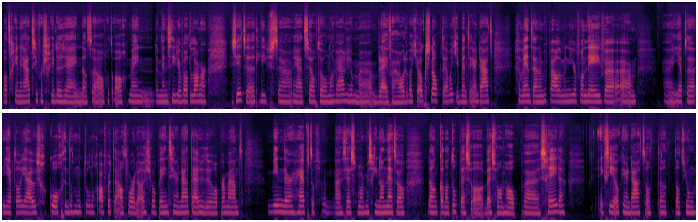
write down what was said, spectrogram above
wat generatieverschillen zijn. Dat over het algemeen de mensen die er wat langer zitten, het liefst ja, hetzelfde honorarium blijven houden. Wat je ook snapt, hè? want je bent inderdaad gewend aan een bepaalde manier van leven. Um, uh, je, hebt, uh, je hebt al je huis gekocht en dat moet toch nog afbetaald worden. Als je opeens inderdaad 1000 euro per maand minder hebt, of uh, nou, 600 misschien dan netto, dan kan dat toch best wel, best wel een hoop schelen. Ik zie ook inderdaad dat, dat, dat jonge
